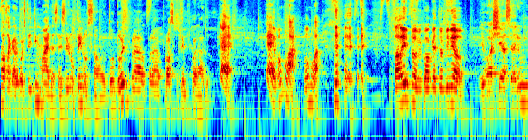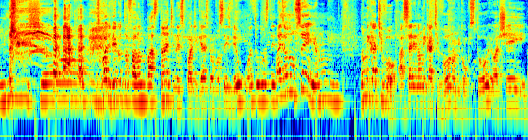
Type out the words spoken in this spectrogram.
Nossa, cara, eu gostei demais da série. Vocês não têm noção. Eu tô doido pra, pra próxima temporada. É. É, vamos lá, vamos lá. Fala aí, Tommy, qual que é a tua opinião? Eu achei a série um lixo. Vocês podem ver que eu tô falando bastante nesse podcast pra vocês verem o quanto eu gostei. Mas eu não sei, eu não. Não me cativou. A série não me cativou, não me conquistou. Eu achei.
